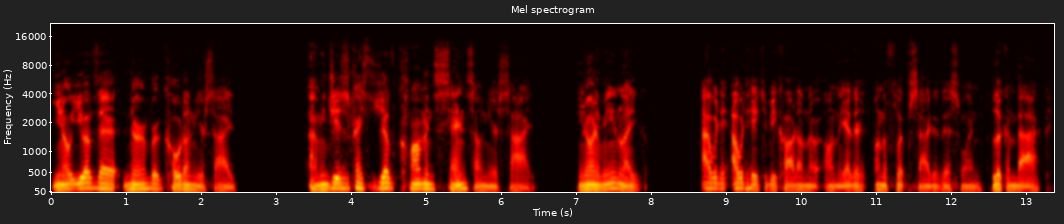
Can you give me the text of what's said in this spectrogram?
You know, you have the Nuremberg Code on your side. I mean, Jesus Christ, you have common sense on your side. You know what I mean? Like, I would, I would hate to be caught on the on the other on the flip side of this one, looking back.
